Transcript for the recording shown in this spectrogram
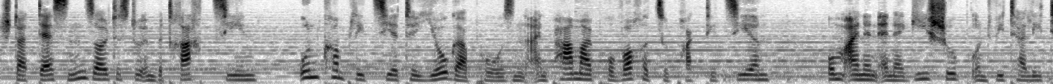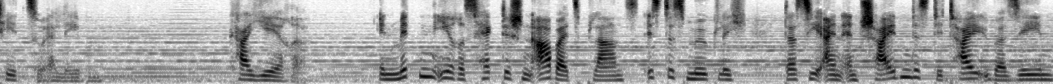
Stattdessen solltest du in Betracht ziehen, unkomplizierte Yoga-Posen ein paar Mal pro Woche zu praktizieren, um einen Energieschub und Vitalität zu erleben. Karriere. Inmitten ihres hektischen Arbeitsplans ist es möglich, dass Sie ein entscheidendes Detail übersehen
